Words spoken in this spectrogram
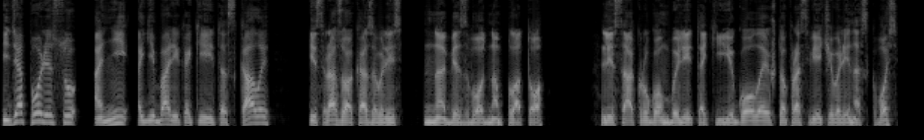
Идя по лесу, они огибали какие-то скалы и сразу оказывались на безводном плато. Леса кругом были такие голые, что просвечивали насквозь.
